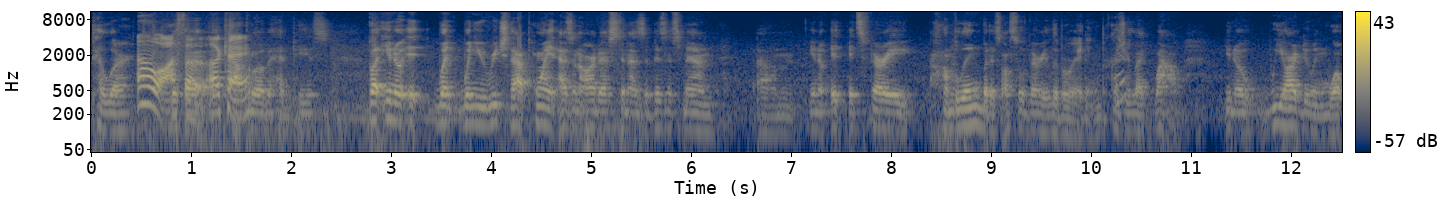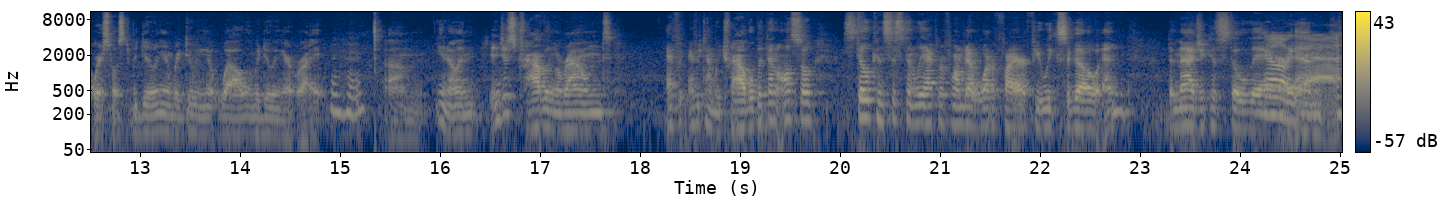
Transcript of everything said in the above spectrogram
pillar. Oh, With a, a Okay. capital of a headpiece. But you know, it, when when you reach that point as an artist and as a businessman, um, you know, it, it's very humbling, but it's also very liberating because Yeah. you're like, wow, you know, we are doing what we're supposed to be doing, and we're doing it well, and we're doing it right. Mhm. Um, you know, and, and just traveling around every, every time we travel, but then also still consistently. I performed at Waterfire a few weeks ago, and the magic is still there, Oh, and yeah.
